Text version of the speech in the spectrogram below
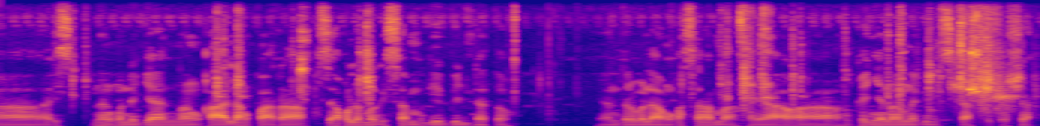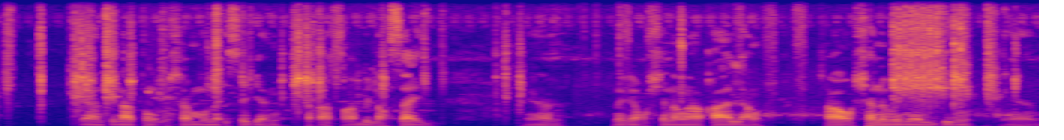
uh, ng ano diyan, ng kalang para kasi ako lang mag-isa mag-build na to. Yan, dalawa lang akong kasama kaya uh, ganyan lang naging-discuss ko siya. Yan, tinatong ko siya muna isa dyan, saka sa kabilang side. Yan, nagyan ko siya ng akalang. Saka ko siya ng winelding. Yan.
